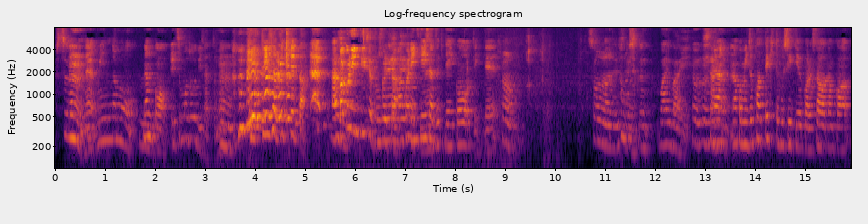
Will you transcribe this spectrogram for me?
普通だったね、みんなもうなんかいつも通りだったね、うん。T シャツ着てた。あマコリン T シャツ着てた。マコリン T シャツ着ていこうって言って。うん。そうなんですよ。楽しくワイワイうんうん。したねね、なんか水買ってきてほしいって言うからさなんか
